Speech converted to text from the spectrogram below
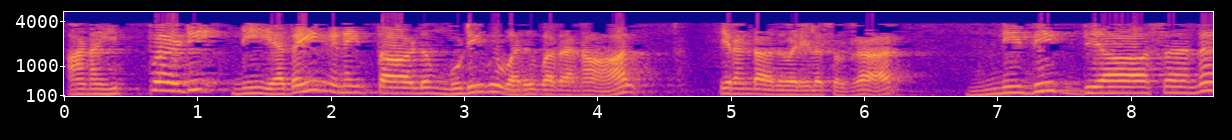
ஆனா இப்படி நீ எதை நினைத்தாலும் முடிவு வருவதனால் இரண்டாவது வரையில சொல்றார் நிதித்தியாசன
